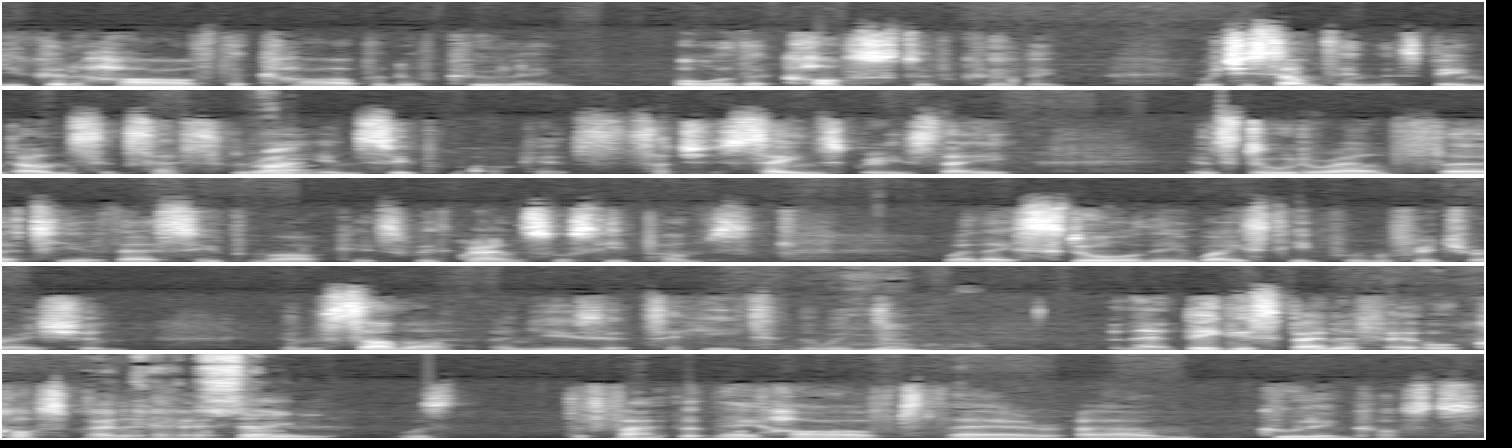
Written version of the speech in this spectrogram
you can halve the carbon of cooling or the cost of cooling, which is something that's been done successfully Right. in supermarkets, such as Sainsbury's. They installed around 30 of their supermarkets with ground source heat pumps, where they store the waste heat from refrigeration in the summer and use it to heat in the winter. Their biggest benefit or cost benefit Okay. So was the fact that they halved their um, cooling costs.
